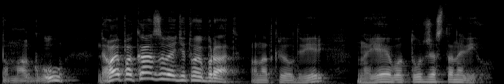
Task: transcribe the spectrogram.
Помогу? Давай показывай, где твой брат. Он открыл дверь, но я его тут же остановил.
